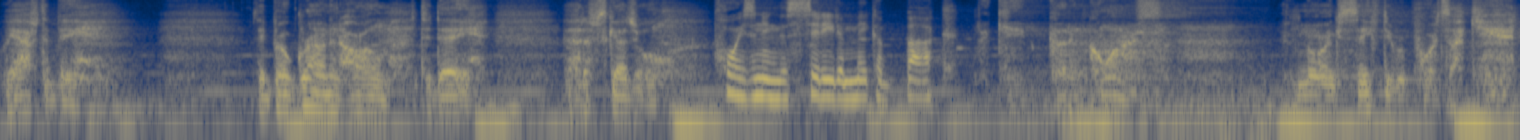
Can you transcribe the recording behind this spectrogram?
We have to be. They broke ground in Harlem today, ahead of schedule. Poisoning the city to make a buck. They keep cutting corners, ignoring safety reports. I can't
